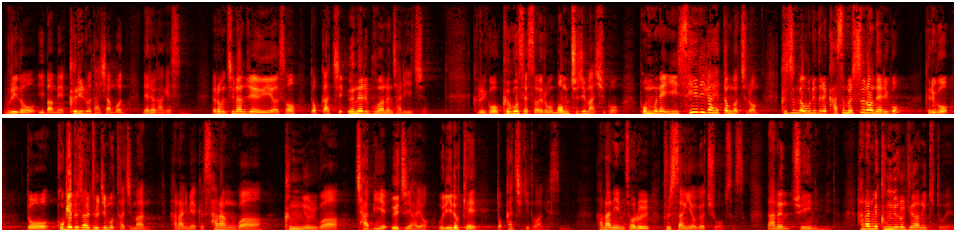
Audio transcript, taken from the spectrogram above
우리도 이 밤에 그리로 다시 한번 내려가겠습니다. 여러분 지난주에 이어서 똑같이 은혜를 구하는 자리이죠. 그리고 그곳에서 여러분 멈추지 마시고 본문에 이 세리가 했던 것처럼 그 순간 우리들의 가슴을 쓸어내리고 그리고 또 고개도 잘 들지 못하지만 하나님의 그 사랑과 극률과 자비에 의지하여 우리 이렇게 똑같이 기도하겠습니다. 하나님 저를 불쌍히 여겨 주옵소서. 나는 죄인입니다. 하나님의 긍휼을 구하는 기도예요.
